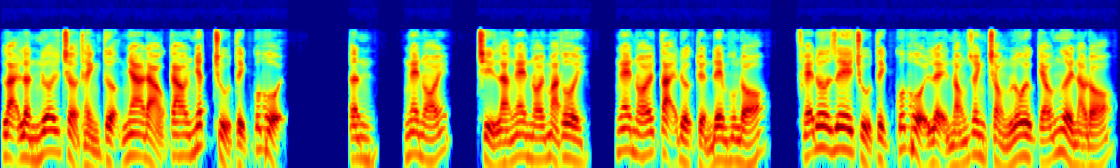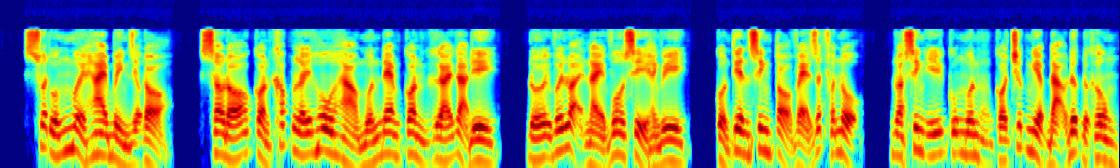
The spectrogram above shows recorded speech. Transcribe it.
lại lần nữa trở thành tượng nha đảo cao nhất chủ tịch quốc hội. Ân, nghe nói, chỉ là nghe nói mà thôi, nghe nói tại được tuyển đêm hôm đó, phé đơ dê chủ tịch quốc hội lệ nóng doanh tròng lôi kéo người nào đó, suốt uống 12 bình rượu đỏ, sau đó còn khóc lấy hô hào muốn đem con gái gả đi, đối với loại này vô sỉ hành vi, cổn tiên sinh tỏ vẻ rất phẫn nộ, đoạt sinh ý cũng muốn có chức nghiệp đạo đức được không?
